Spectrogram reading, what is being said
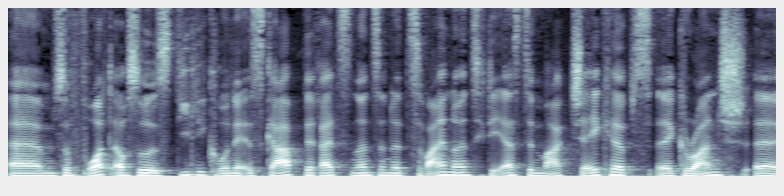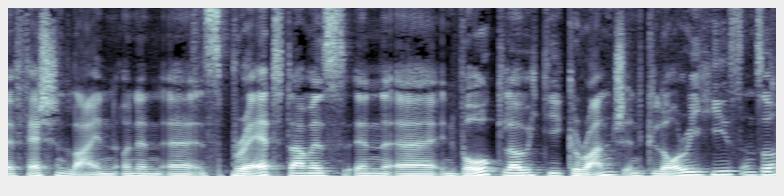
Ähm, sofort auch so Stilikone. Es gab bereits 1992 die erste Marc Jacobs äh, Grunge äh, Fashion Line und ein äh, Spread damals in, äh, in Vogue, glaube ich, die Grunge and Glory hieß und so.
